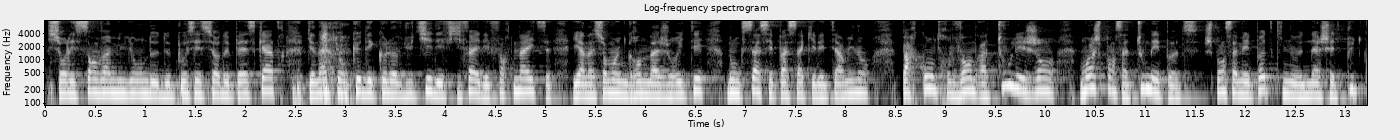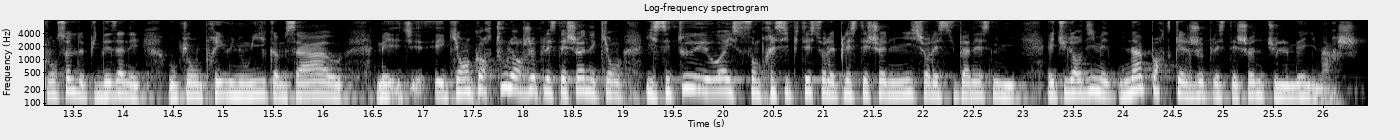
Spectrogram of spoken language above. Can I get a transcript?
sur les 120 millions de, de possesseurs de PS4, il y en a qui ont que des Call of Duty, des FIFA et des Fortnite, il y en a sûrement une grande majorité. Donc ça, c'est pas ça qui est déterminant. Par contre, vendre à tous les gens moi, je pense à tous mes potes. Je pense à mes potes qui n'achètent plus de consoles depuis des années ou qui ont pris une Wii comme ça, et qui ont encore tous leurs jeux PlayStation et qui ont, ils, tout, ouais, ils se sont précipités sur les PlayStation Mini, sur les Super NES Mini. Et tu leur dis, mais n'importe quel jeu PlayStation, tu le mets, il marche.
